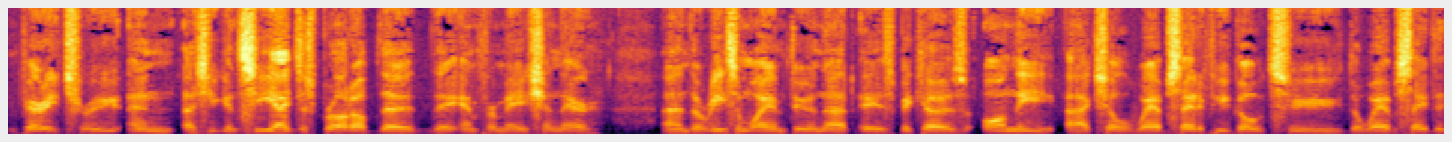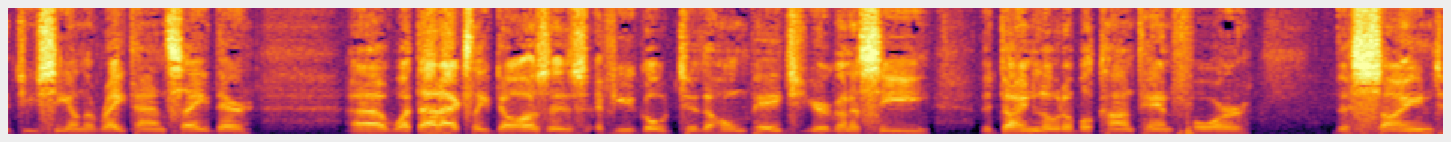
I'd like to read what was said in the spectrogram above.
very true. And as you can see, I just brought up the the information there. And the reason why I'm doing that is because on the actual website, if you go to the website that you see on the right-hand side there, uh, what that actually does is if you go to the homepage, you're going to see the downloadable content for the sound,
